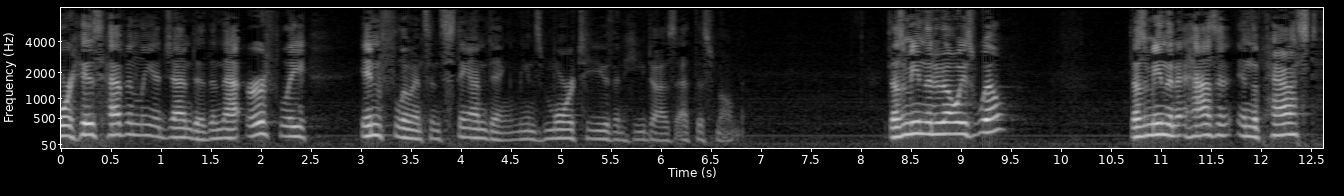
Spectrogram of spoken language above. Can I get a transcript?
for His heavenly agenda, then that earthly influence and standing means more to you than He does at this moment. Doesn't mean that it always will. Doesn't mean that it hasn't in the past.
